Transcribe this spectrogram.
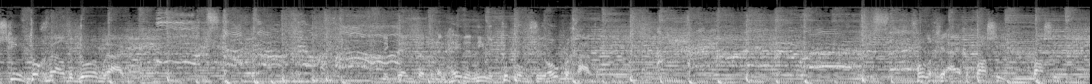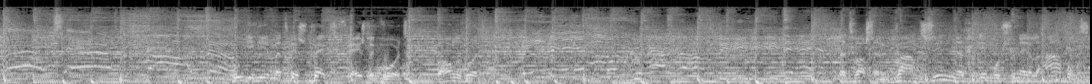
Misschien toch wel de doorbraak. Ik denk dat er een hele nieuwe toekomst nu open gaat. Volg je eigen passie, passie. je hier met respect, vreselijk woord, behandeld wordt. Het was een waanzinnig emotionele avond.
